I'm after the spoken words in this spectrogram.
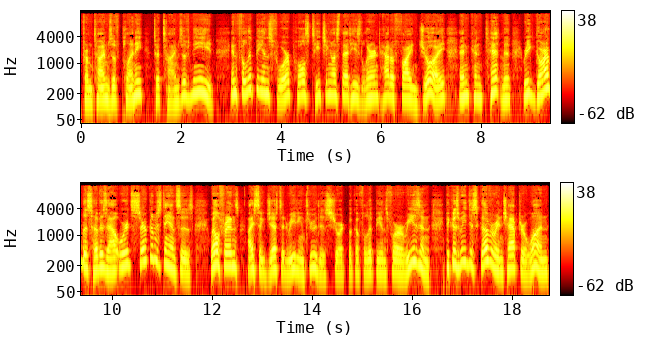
from times of plenty to times of need. In Philippians 4, Paul's teaching us that he's learned how to find joy and contentment regardless of his outward circumstances. Well, friends, I suggested reading through this short book of Philippians for a reason, because we discover in chapter 1,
